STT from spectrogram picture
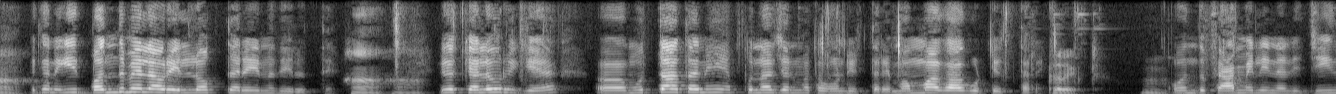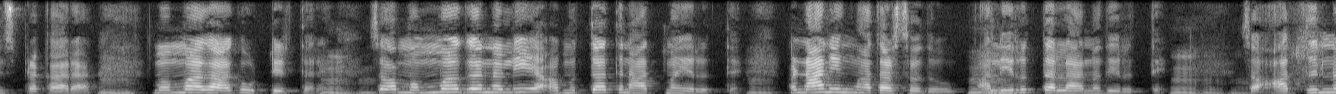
ಯಾಕಂದ್ರೆ ಇದು ಬಂದ ಮೇಲೆ ಅವ್ರು ಎಲ್ಲೋಗ್ತಾರೆ ಅನ್ನೋದು ಇರುತ್ತೆ. ಈಗ ಕೆಲವರಿಗೆ ಮುತ್ತಾತನೇ ಪುನರ್ಜನ್ಮ ತಗೊಂಡಿರ್ತಾರೆ ಮೊಮ್ಮಗಾಗಿ ಹುಟ್ಟಿರ್ತಾರೆ. ಕರೆಕ್ಟ್ ಒಂದು ಫ್ಯಾಮಿಲಿನಲ್ಲಿ ಜೀನ್ಸ್ ಪ್ರಕಾರ ಮೊಮ್ಮಗಾಗಿ ಹುಟ್ಟಿರ್ತಾರೆ. ಸೊ ಆ ಮೊಮ್ಮಗನಲ್ಲಿ ಆ ಮುತ್ತಾತನ ಆತ್ಮ ಇರುತ್ತೆ. ಬಟ್ ನಾನ್ ಹೆಂಗ್ ಮಾತಾಡ್ಸೋದು? ಅಲ್ಲಿ ಇರುತ್ತಲ್ಲ ಅನ್ನೋದು ಇರುತ್ತೆ. ಸೊ ಅದನ್ನ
